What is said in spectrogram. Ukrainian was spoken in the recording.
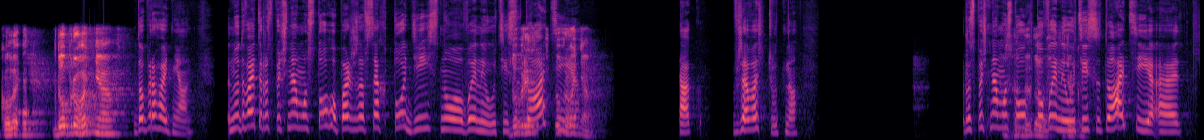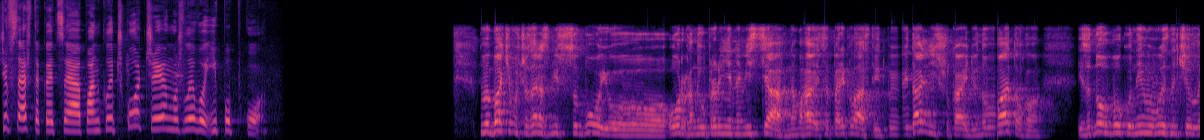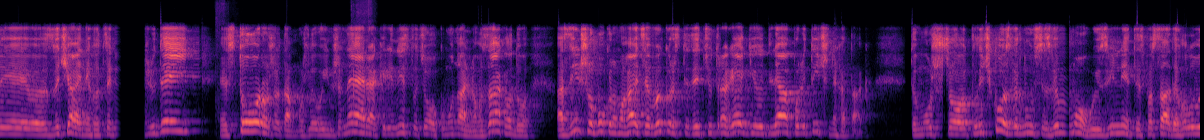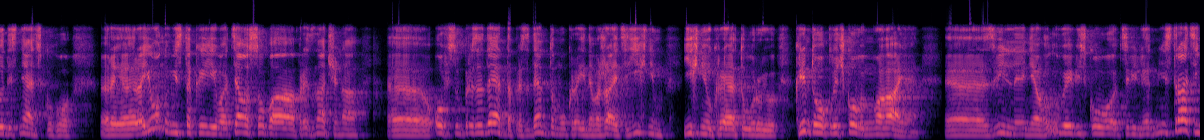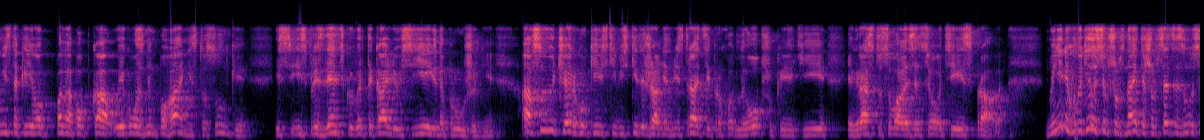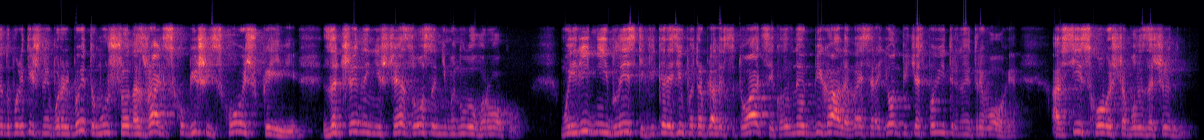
Колеги, доброго дня. Доброго дня. Ну давайте розпочнемо з того, перш за все, хто дійсно винний у цій Добрий, ситуації. доброго дня. Так, вже вас чутно. Розпочнемо з того, хто Добре, винний у дякую. цій ситуації. Е, Чи все ж таки це пан Кличко, чи можливо і Попко? Ну, ми бачимо, що зараз між собою органи управління на місцях намагаються перекласти відповідальність, шукають винуватого. І з одного боку, ними визначили е, звичайних оцих людей, е, сторожа, там, можливо, інженера, керівництво цього комунального закладу. А з іншого боку, намагаються використати цю трагедію для політичних атак. Тому що Кличко звернувся з вимогою звільнити з посади голови Деснянського району міста Києва. Ця особа призначена офісом президента, президентом України, вважається їхнім їхньою креатурою. Крім того, Кличко вимагає е, звільнення голови військово-цивільної адміністрації міста Києва пана Попка, у якого з ним погані стосунки із, із президентською вертикаллю всією напружені. А в свою чергу в Київській міській державній адміністрації проходили обшуки, які якраз стосувалися цього цієї справи. Мені не хотілося б, щоб знаєте, щоб все це звелося до політичної боротьби, тому що, на жаль, більшість сховищ в Києві зачинені ще з осені минулого року. Мої рідні і близькі кілька разів потрапляли в ситуації, коли вони оббігали весь район під час повітряної тривоги, а всі сховища були зачинені.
